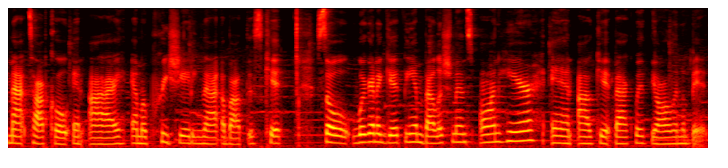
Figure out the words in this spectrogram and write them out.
matte top coat and I am appreciating that about this kit. So we're going to get the embellishments on here and I'll get back with y'all in a bit.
